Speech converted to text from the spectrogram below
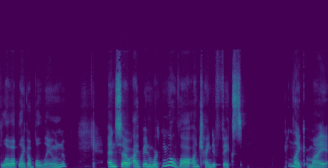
blow up like a balloon. And so I've been working a lot on trying to fix like my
